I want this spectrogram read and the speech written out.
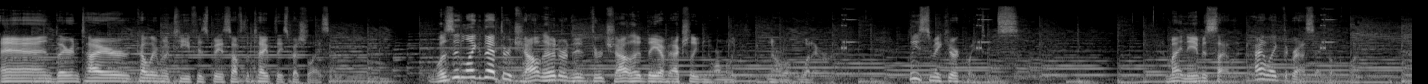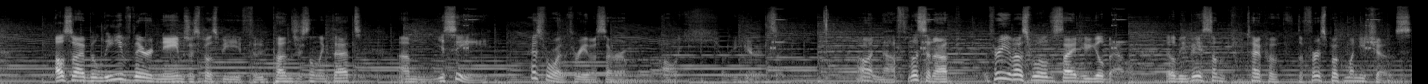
And their entire color motif is based off the type they specialize in. Was it like that through childhood, or did through childhood they have actually normally, normal, whatever. Pleased to make your acquaintance. My name is Cilan. I like the grass type Pokemon. Also, I believe their names are supposed to be food puns or something like that. Um, you see, as for why the three of us are um, all here, so... Oh, enough. Listen up. The three of us will decide who you'll battle. It'll be based on the type of the first Pokemon you chose.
